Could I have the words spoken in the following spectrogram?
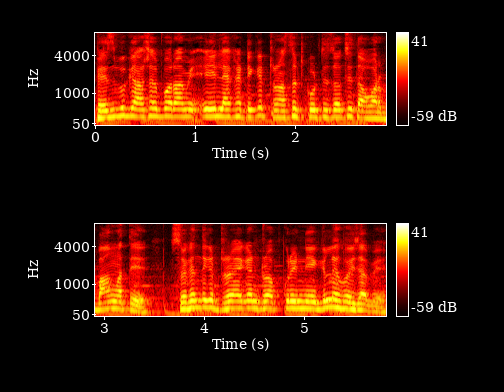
ফেসবুকে আসার পর আমি এই লেখাটিকে ট্রান্সলেট করতে চাচ্ছি তাও আর বাংলাতে। সেখান থেকে ড্র্যাগ অ্যান্ড ড্রপ করে নিয়ে গেলে হয়ে যাবে।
